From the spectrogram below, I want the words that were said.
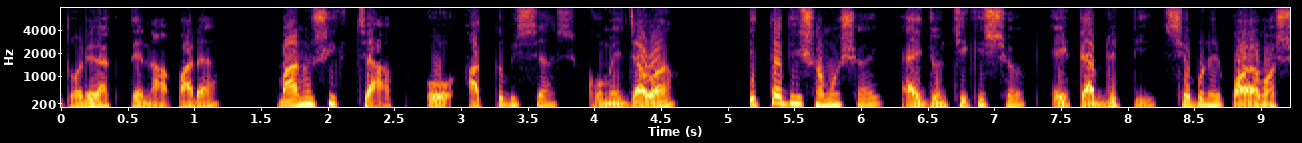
ধরে রাখতে না পারা, মানসিক চাপ ও আত্মবিশ্বাস কমে যাওয়া ইত্যাদি সমস্যায় একজন চিকিৎসক এই ট্যাবলেটটি সেবনের পরামর্শ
